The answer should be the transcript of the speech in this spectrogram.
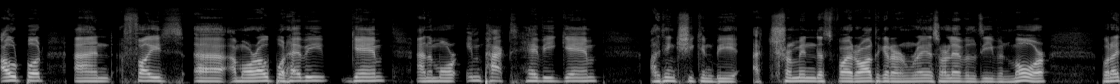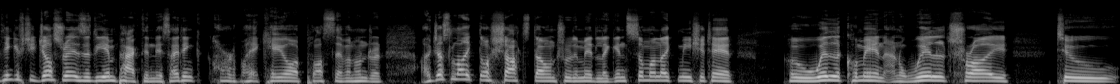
output and fight uh, a more output heavy game and a more impact heavy game. I think she can be a tremendous fighter altogether and raise her levels even more. But I think if she just raises the impact in this, I think her by a KO at plus 700. I just like those shots down through the middle against someone like Miesha Tate who will come in and will try to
